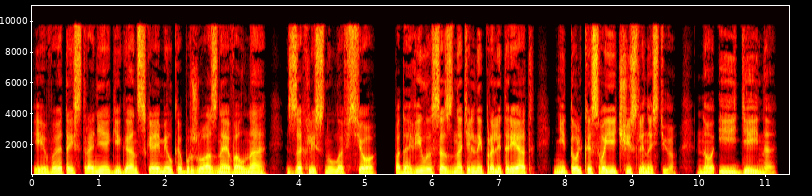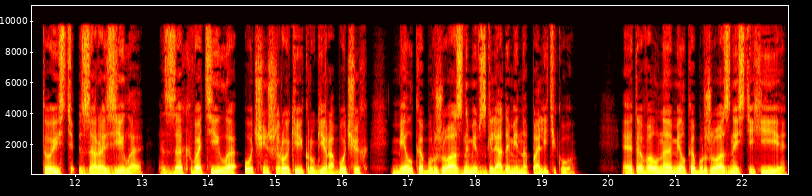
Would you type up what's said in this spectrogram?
И в этой стране гигантская мелкобуржуазная волна захлестнула все, подавила сознательный пролетариат не только своей численностью, но и идейно, то есть заразила, захватила очень широкие круги рабочих мелкобуржуазными взглядами на политику. Эта волна мелкобуржуазной стихии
